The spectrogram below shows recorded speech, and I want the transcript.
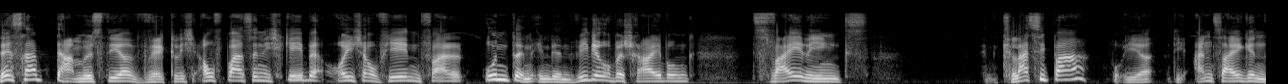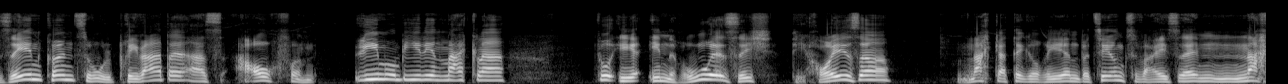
Deshalb, da müsst ihr wirklich aufpassen. Ich gebe euch auf jeden Fall unten in den Videobeschreibung zwei Links. Ein Klassipa wo ihr die Anzeigen sehen könnt, sowohl private als auch von Immobilienmakler, wo ihr in Ruhe sich die Häuser nach Kategorien bzw. nach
